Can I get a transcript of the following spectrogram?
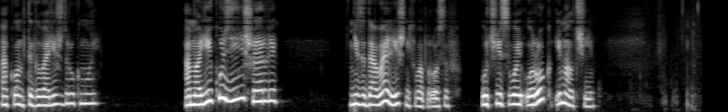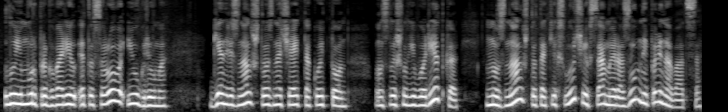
«О ком ты говоришь, друг мой?» «О моей кузине Шерли». «Не задавай лишних вопросов. Учи свой урок и молчи». Луи Мур проговорил это сурово и угрюмо. Генри знал, что означает такой тон. Он слышал его редко, но знал, что таких случаях самое разумное — повиноваться.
